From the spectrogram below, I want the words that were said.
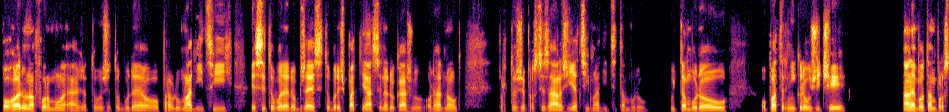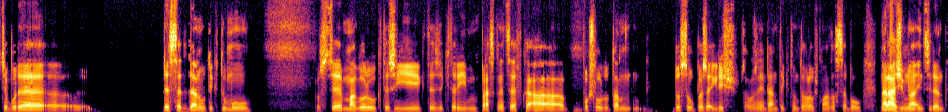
pohledu na Formule E, že to, že to bude o opravdu mladících. Jestli to bude dobře, jestli to bude špatně, já si nedokážu odhadnout, protože prostě záleží, jaký mladíci tam budou. Buď tam budou opatrní kroužiči, anebo tam prostě bude uh, deset danů tiktumů, prostě magorů, kteří, kteří, kterým praskne cévka a, a pošlou to tam do soupeře, i když samozřejmě Dan Tiktum tohle už má za sebou. Narážím na incident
